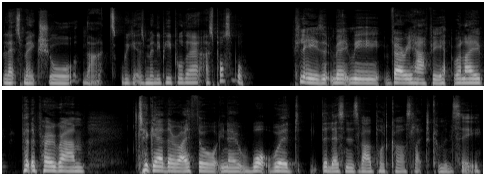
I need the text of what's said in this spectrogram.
let's make sure that we get as many people there as possible. Please, it made me very happy when I put the program together. I thought, you know, what would the listeners of our podcast like to come and see?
